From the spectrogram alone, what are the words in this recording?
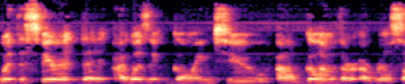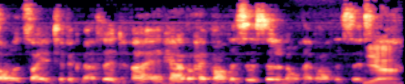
with the spirit that I wasn't going to um, go in with a, a real solid scientific method uh, and have a hypothesis and a null hypothesis. yeah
